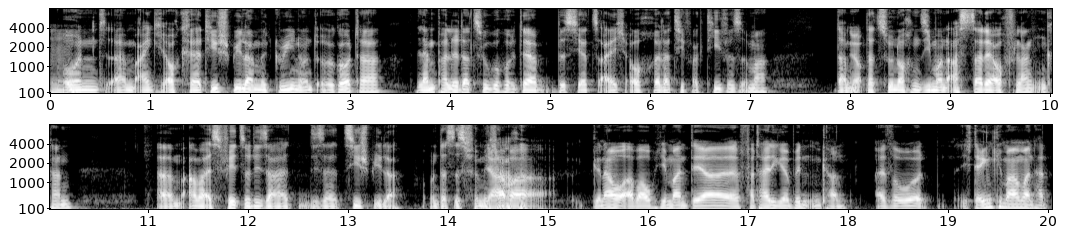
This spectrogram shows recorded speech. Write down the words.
Mhm. Und ähm, eigentlich auch Kreativspieler mit Green und Urgota. Lemperle dazugeholt, der bis jetzt eigentlich auch relativ aktiv ist immer. Dann ja. dazu noch ein Simon Asta, der auch flanken kann. Ähm, aber es fehlt so dieser, dieser Zielspieler. Und das ist für mich ja, aber, Genau, aber auch jemand, der Verteidiger binden kann. Also ich denke mal, man hat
